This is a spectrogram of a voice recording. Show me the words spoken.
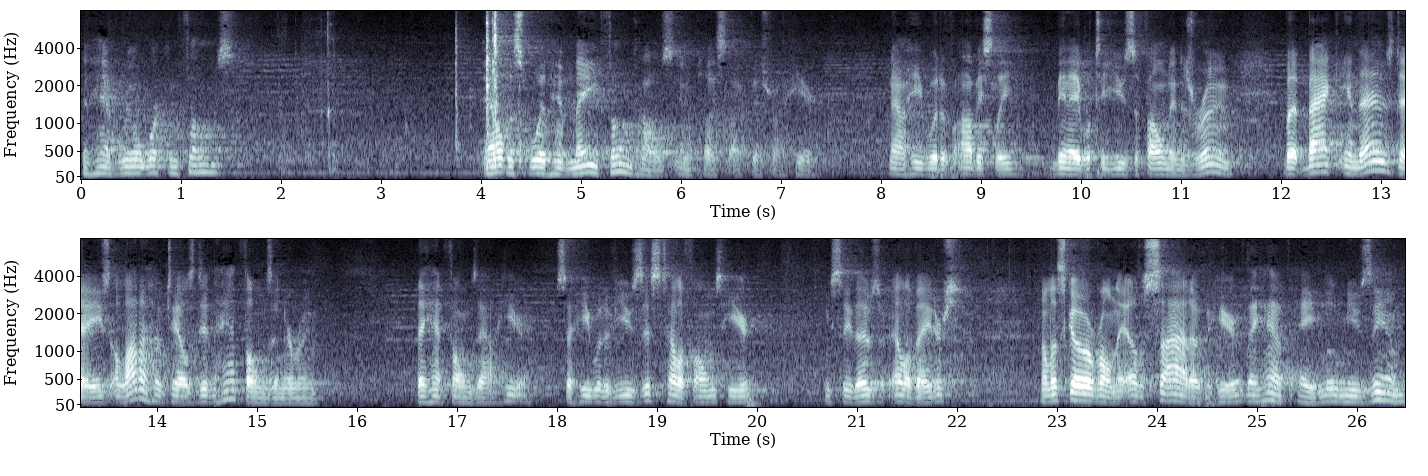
that have real working phones. Elvis would have made phone calls in a place like this right here. Now, he would have obviously been able to use the phone in his room, but back in those days, a lot of hotels didn't have phones in their room. They had phones out here. So he would have used this telephones here. You see, those are elevators. Now, let's go over on the other side over here. They have a little museum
